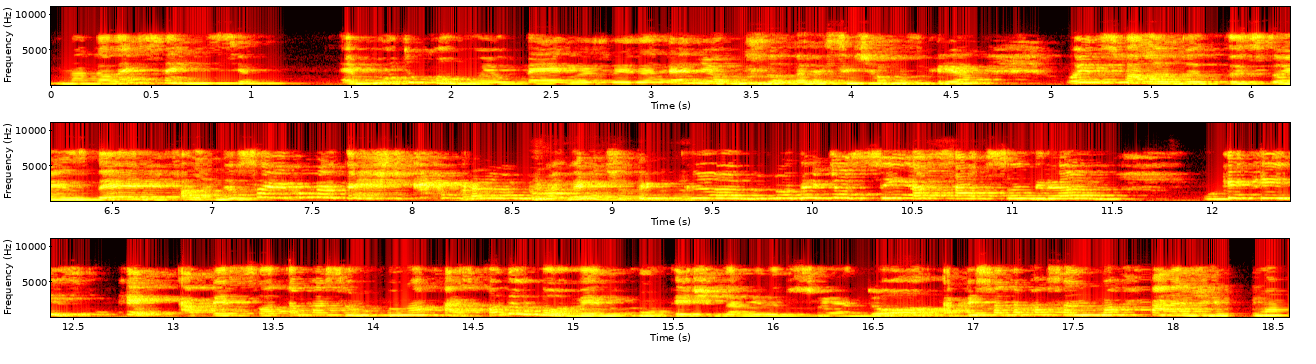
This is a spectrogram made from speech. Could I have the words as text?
na adolescência é muito comum, eu pego, às vezes, até de alguns adolescentes, algumas crianças, ou eles falam do, dos sonhos dele, falando, eu sonhei com meu dente quebrando, meu dente brincando, meu dente assim, assado, sangrando. O que, que é isso? Porque a pessoa está passando por uma fase. Quando eu vou ver no contexto da vida do sonhador, a pessoa está passando uma fase, de uma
